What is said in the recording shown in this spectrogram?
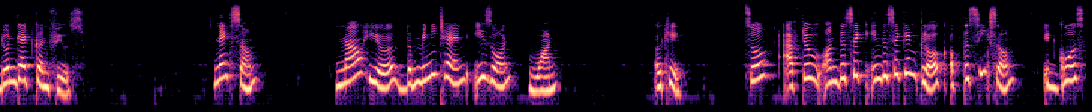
Don't get confused. Next sum. Now here the minute hand is on 1 okay. So after on the sec in the second clock of the C sum it goes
